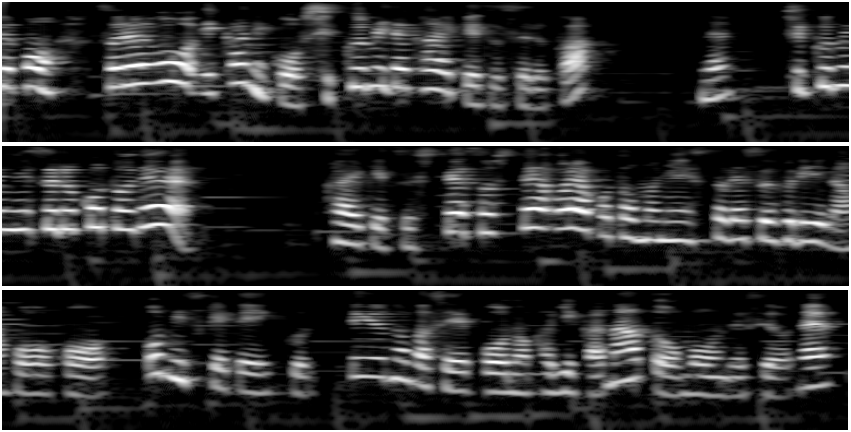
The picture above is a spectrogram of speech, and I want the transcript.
でも、それをいかにこう仕組みで解決するか、ね、仕組みにすることで解決して、そして親子ともにストレスフリーな方法を見つけていくっていうのが成功の鍵かなと思うんですよね。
